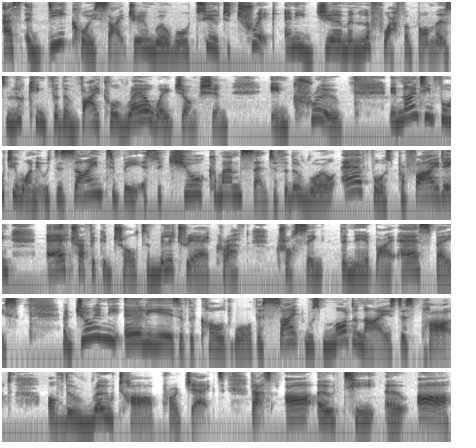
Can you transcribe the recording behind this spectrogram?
as a decoy site during World War II to trick any German Luftwaffe bombers looking for the vital railway junction in Crewe. In 1941, it was designed to be a secure command centre for the Royal Air Force, providing air traffic control to military aircraft crossing the nearby airspace. Now, during the early years of the Cold War, the site was modernised as part of the ROTOR project. That's R O T O R,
